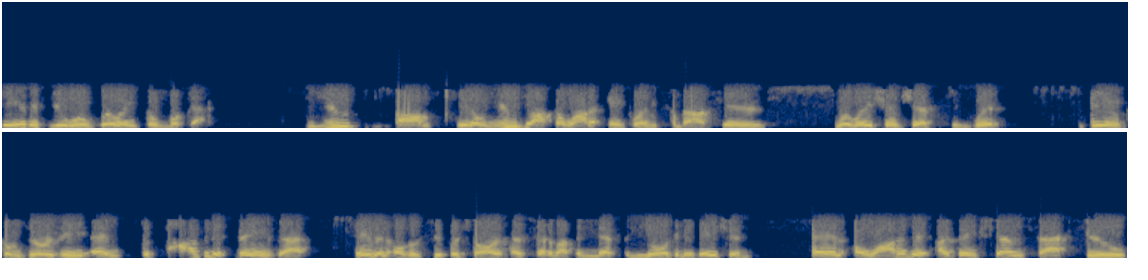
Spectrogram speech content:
see it if you were willing to look at it. You um, you know, you dropped a lot of inklings about his relationships with being from Jersey and the positive things that him and other superstars have said about the Nets and the organization. And a lot of it, I think, stems back to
